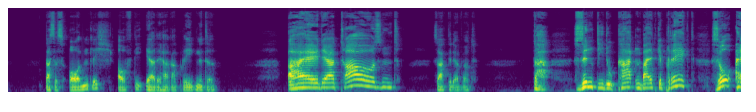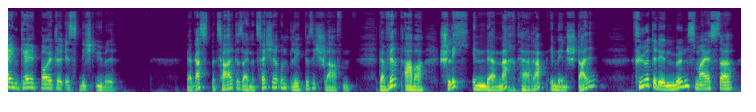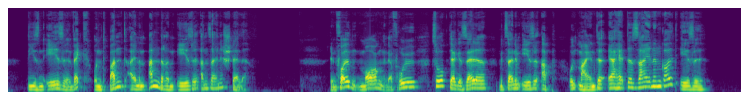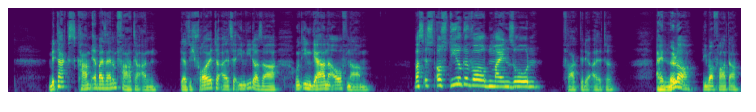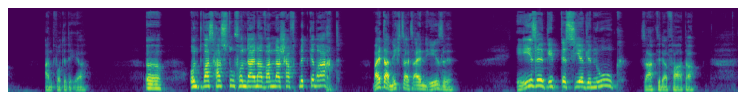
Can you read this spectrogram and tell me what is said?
dass es ordentlich auf die Erde herabregnete. Ei der tausend, sagte der Wirt, da sind die Dukaten bald geprägt, so ein Geldbeutel ist nicht übel. Der Gast bezahlte seine Zeche und legte sich schlafen. Der Wirt aber schlich in der Nacht herab in den Stall, führte den Münzmeister diesen Esel weg und band einen anderen Esel an seine Stelle. Den folgenden Morgen in der Früh zog der Geselle mit seinem Esel ab und meinte, er hätte seinen Goldesel. Mittags kam er bei seinem Vater an, der sich freute, als er ihn wiedersah und ihn gerne aufnahm. Was ist aus dir geworden, mein Sohn? fragte der Alte. Ein Müller, lieber Vater, antwortete er. Äh, und was hast du von deiner Wanderschaft mitgebracht? Weiter nichts als einen Esel. Esel gibt es hier genug, sagte der Vater.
